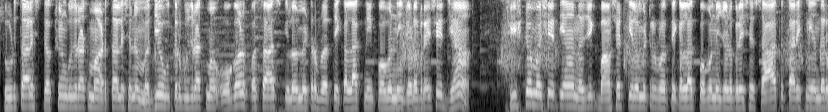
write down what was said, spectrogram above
સુડતાલીસ, દક્ષિણ ગુજરાતમાં અડતાલીસ અને મધ્ય ઉત્તર ગુજરાતમાં ઓગણપચાસ કિલોમીટર પ્રતિ કલાકની પવનની ઝડપ રહેશે. જ્યાં સિસ્ટમ હશે, ત્યાં નજીક બાસઠ કિલોમીટર પ્રતિ કલાક પવનની ઝડપ રહેશે. સાત તારીખની અંદર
